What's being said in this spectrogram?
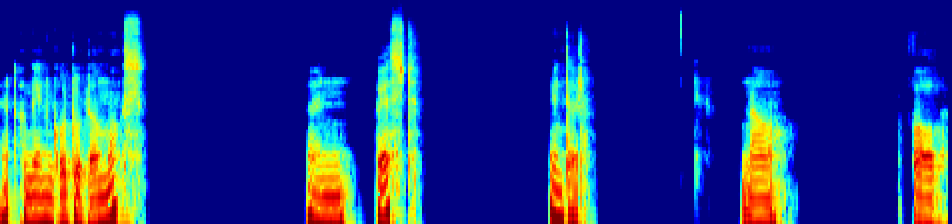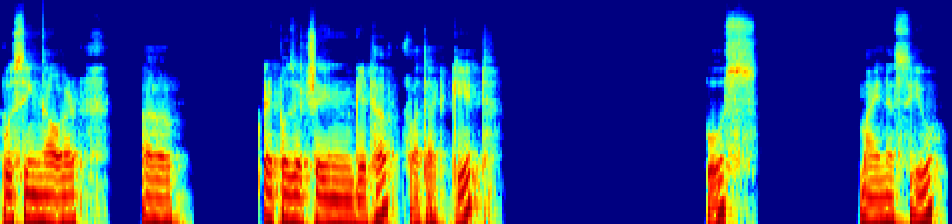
and again go to termux and paste. Enter. Now for pushing our uh, repository in github for that git. Push minus u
